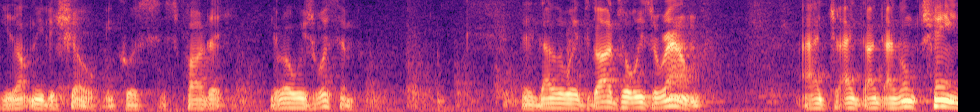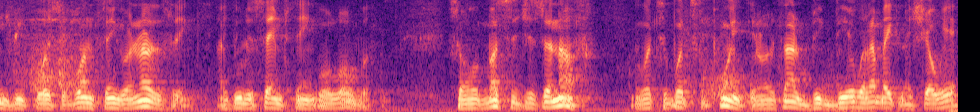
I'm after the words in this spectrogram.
you don't need a show because it's part of. You're always with Him. In other words, God's always around. I, I, I I don't change because of one thing or another thing. I do the same thing all over. So message is enough. What's what's the point? You know, it's not a big deal. We're not making a show here.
